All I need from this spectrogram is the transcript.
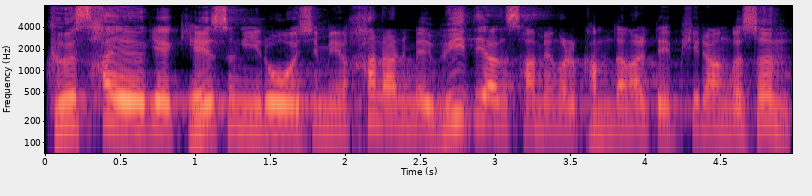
그 사역의 개성이 이루어지며 하나님의 위대한 사명을 감당할 때 필요한 것은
